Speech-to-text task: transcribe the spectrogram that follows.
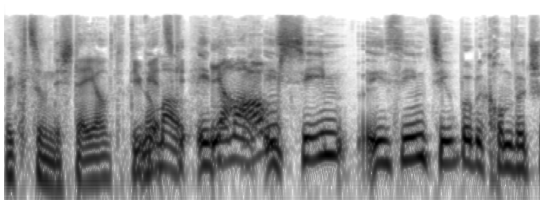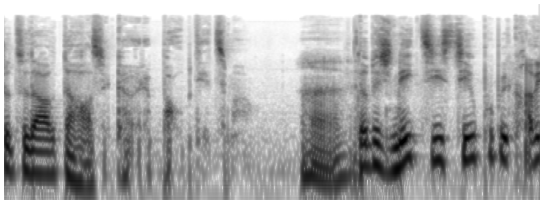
wirklich zu einem steinalten Typ. Nochmal, Jetzt- in, nochmal, in, seinem, in seinem Zielpublikum würdest du zu den alten Hasen gehören, behaupte jetzt mal. Du bist nicht sein Zielpublikum. Aber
